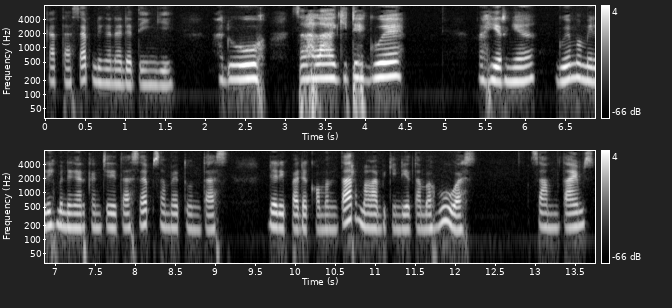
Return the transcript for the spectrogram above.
Kata Sep dengan nada tinggi. Aduh, salah lagi deh gue. Akhirnya, gue memilih mendengarkan cerita Sep sampai tuntas. Daripada komentar malah bikin dia tambah buas. Sometimes,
